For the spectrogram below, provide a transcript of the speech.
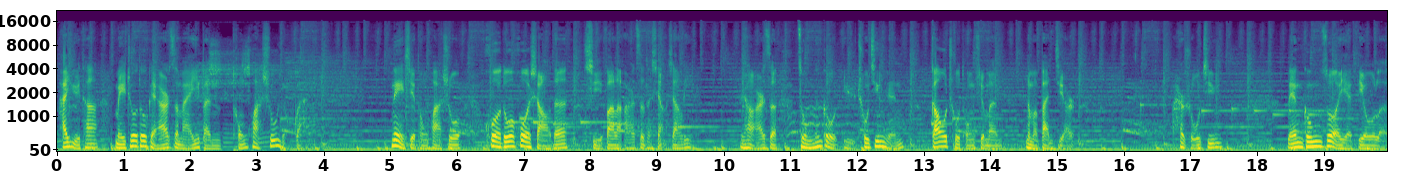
还与他每周都给儿子买一本童话书有关。那些童话书或多或少地启发了儿子的想象力。让儿子总能够语出惊人，高出同学们那么半截儿。而如今，连工作也丢了，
